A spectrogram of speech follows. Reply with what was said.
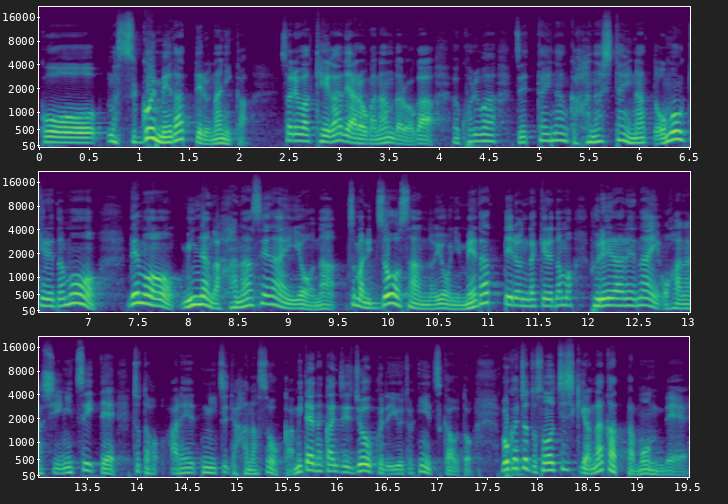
こう、まあ、すごい目立ってる何かそれは怪我であろうが何だろうがこれは絶対なんか話したいなと思うけれどもでもみんなが話せないようなつまりゾウさんのように目立ってるんだけれども触れられないお話についてちょっとあれについて話そうかみたいな感じでジョークで言う時に使うと。僕はちょっとその知識がなかったもんで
